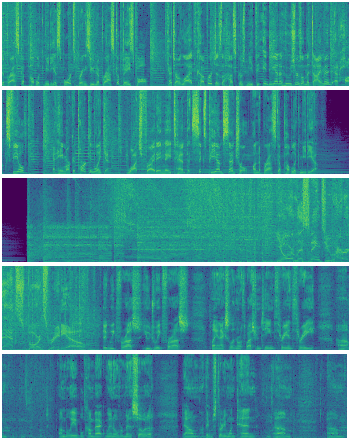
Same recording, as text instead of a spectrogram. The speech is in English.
Nebraska Public Media Sports brings you Nebraska Baseball. Catch our live coverage as the Huskers meet the Indiana Hoosiers on the Diamond at Hawks Field at Haymarket Park in Lincoln. Watch Friday, May 10th at 6 p.m. Central on Nebraska Public Media. You're listening to Hurrdat Sports Radio. Big week for us, huge week for us. Playing an excellent Northwestern team, three and three. Um, unbelievable comeback win over Minnesota, down I think it was 31-10. Um, um,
